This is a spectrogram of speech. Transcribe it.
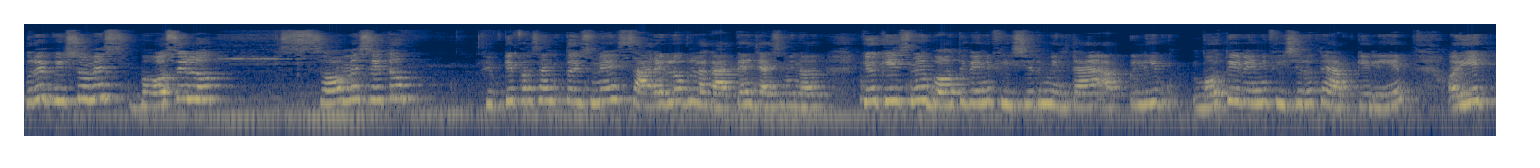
पूरे विश्व में बहुत से लोग, सौ में से तो फिफ्टी परसेंट तो इसमें सारे लोग लगाते हैं जैस्मिन ऑयल क्योंकि इसमें बहुत ही बेनिफिशियल मिलता है आपके लिए, बहुत ही बेनिफिशियल होता है आपके लिए। और ये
